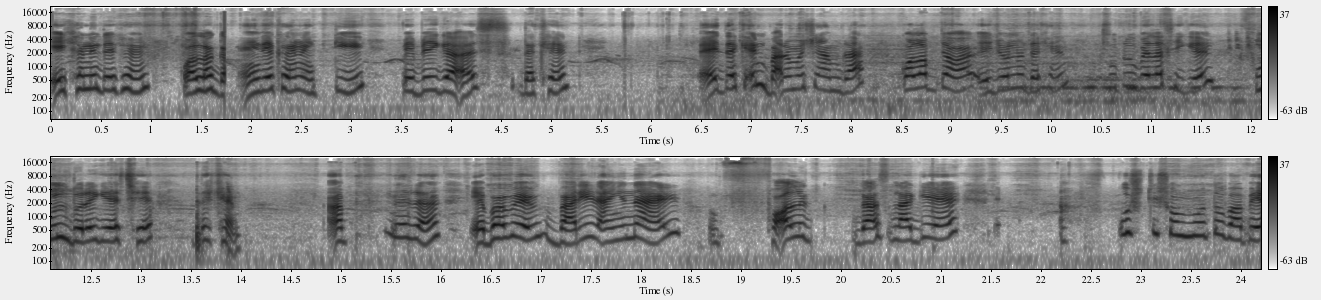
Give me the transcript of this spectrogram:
এখানে দেখেন কলা গাছ এই দেখেন একটি পেঁপে গাছ দেখেন। এই দেখেন বারো মাসে আমরা কলপ দেওয়া এই জন্য দেখেন ছোটোবেলা থেকে ফুল ধরে গিয়েছে দেখেন। আপনারা এভাবে বাড়ির আঙিনায় ফল গাছ লাগিয়ে পুষ্টিসম্মতভাবে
